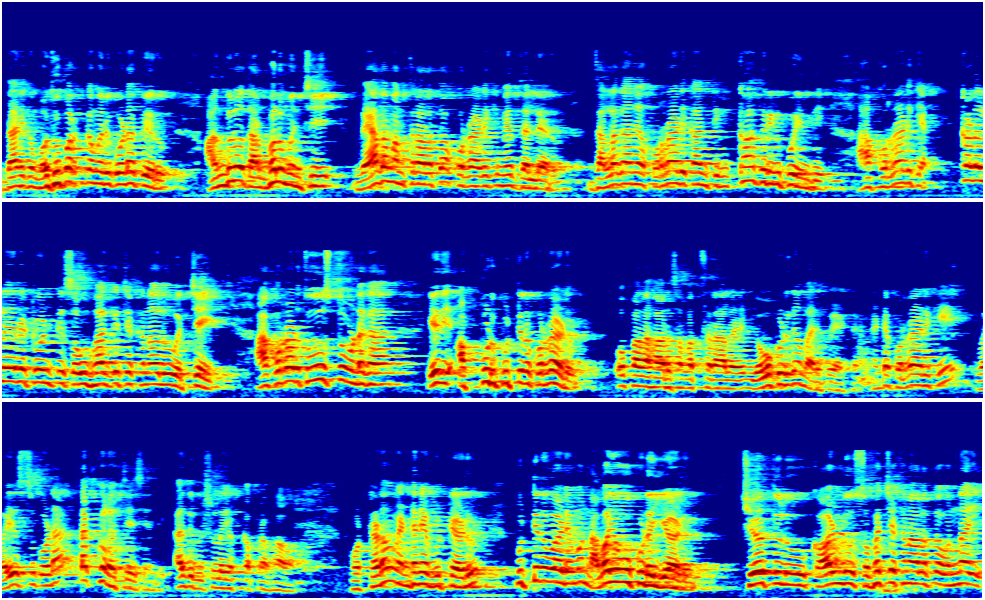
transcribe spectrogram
దానికి మధుపర్కం అని కూడా పేరు. అందులో దర్భలు మంచి వేద మంత్రాలతో ఆ కుర్రాడికి మీద చల్లారు చల్లగానే ఆ కుర్రాడి కాంతి ఇంకా పెరిగిపోయింది. ఆ కుర్రాడికి ఎక్కడ లేనటువంటి సౌభాగ్య చిహ్నాలు వచ్చాయి. ఆ కుర్రాడు చూస్తూ ఉండగా ఏది అప్పుడు పుట్టిన కుర్రాడు? ఓ పదహారు సంవత్సరాల యువకుడిగా మారిపోయాట. అంటే కుర్రాడికి వయస్సు కూడా తక్కువ వచ్చేసింది. అది ఋషుల యొక్క ప్రభావం. పుట్టడం వెంటనే పుట్టాడు. పుట్టినవాడేమో నవయువకుడయ్యాడు. చేతులు కాళ్ళు శుభచిహ్నాలతో ఉన్నాయి.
